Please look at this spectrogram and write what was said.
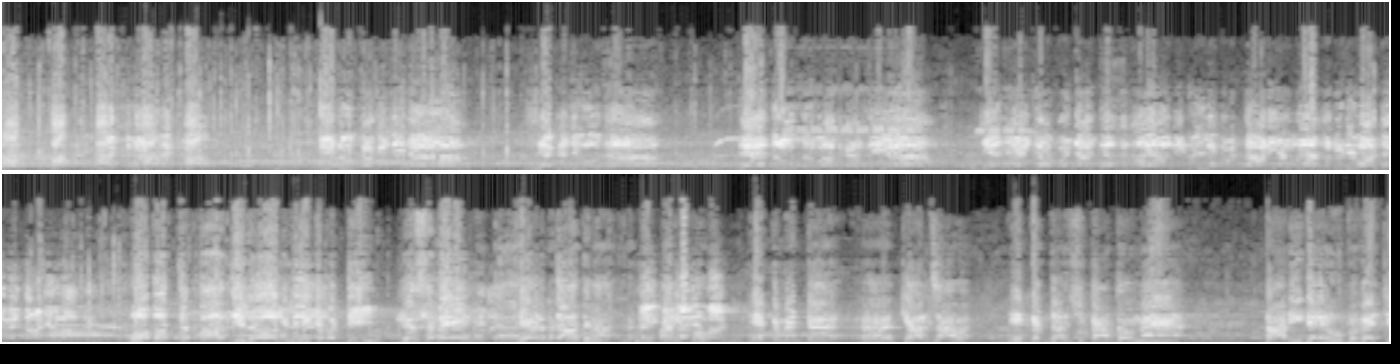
ਹਾ ਹਾ ਹਾ ਹਾ ਇਹਨੂੰ ਕੰਗ ਜੀ ਦਾ ਸਿੱਖ ਯੂਥ ਤੇ ਦਿਲੋਂ ਧੰਨਵਾਦ ਕਰਦੀ ਆ ਜਿਹਨੇ ਇਹਦਾ ਵੱਡਾ ਦਿਲ ਦਿਖਾਇਆ ਨੀਨੂ ਜੀ ਲੱਗਣ ਤਾੜੀਆਂ ਮਾਰ ਦੋ ਵੀਡੀਓ ਵਾਸਤੇ ਵੀ ਤਾੜੀਆਂ ਵਾਸਤੇ ਬਹੁਤ ਬਹੁਤ ਧੰਨਵਾਦ ਜੀ ਲੋ ਅਗਲੀ ਕਬੱਡੀ ਇਸ ਵੇ ਖੇਡ ਦੇ ਵਿੱਚ ਕੋ ਇੱਕ ਮਿੰਟ ਚਾਲ ਸਾਹਿਬ ਇੱਕ ਦਰਸ਼ਕਾਂ ਤੋਂ ਮੈਂ ਤਾੜੀ ਦੇ ਰੂਪ ਵਿੱਚ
